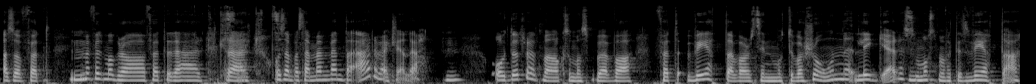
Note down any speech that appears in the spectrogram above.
Alltså för att, mm. men för att må bra, för att det där, det där. Och sen bara så här, men vänta är det verkligen det? Mm. Och då tror jag att man också måste behöva, för att veta var sin motivation ligger så mm. måste man faktiskt veta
